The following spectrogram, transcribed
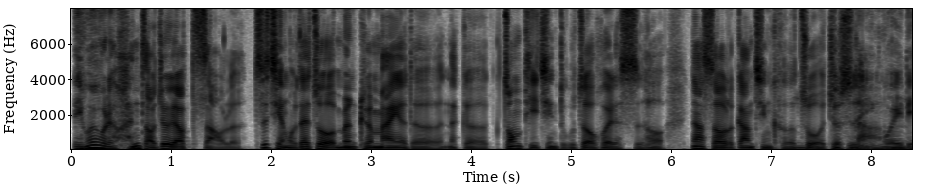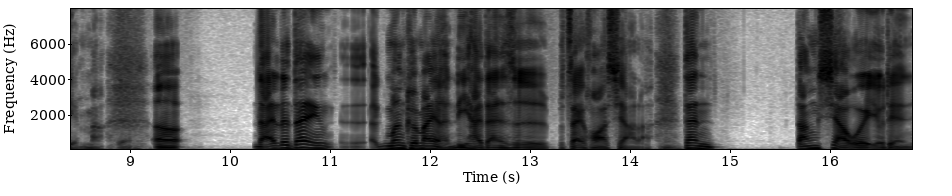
尹威廉很早就要找了。之前我在做 Merker Meyer 的那个中提琴独奏会的时候，那时候的钢琴合作就是尹威廉嘛。嗯就是、呃，来了，但 Merker Meyer 很厉害，但是不在话下了。嗯、但当下我也有点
